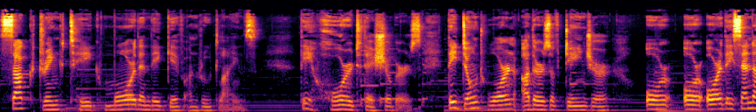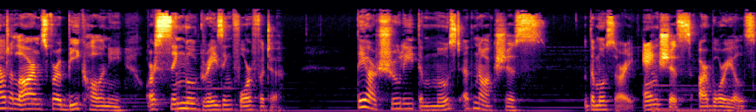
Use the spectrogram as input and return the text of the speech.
suck, drink, take more than they give on root lines. They hoard their sugars. They don't warn others of danger or or or they send out alarms for a bee colony or single grazing four-footer. They are truly the most obnoxious the most sorry, anxious arboreals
